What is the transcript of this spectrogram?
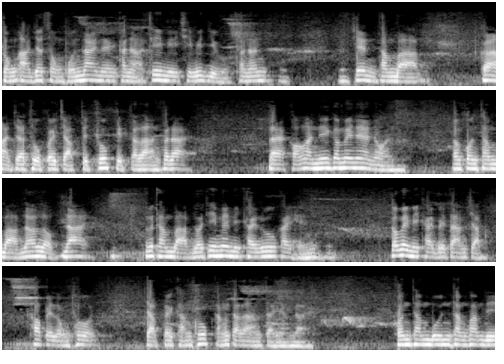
ส่งอาจจะส่งผลได้ในขณะที่มีชีวิตอยู่ เท่านั้น เช่นทำบาปก็อาจจะถูกไปจับติดคุกติดตารางก็ได้ แต่ของอันนี้ก็ไม่แน่นอน บางคนทำบาปแล้วหลบได้ หรือทำบาปโดยที่ไม่มีใครรู้ใครเห็น ก็ไม่มีใครไปตามจับเข้าไปลงโทษ จับไปขังคุกขังตารางแต่อย่างใด คนทำบุญทำความดี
